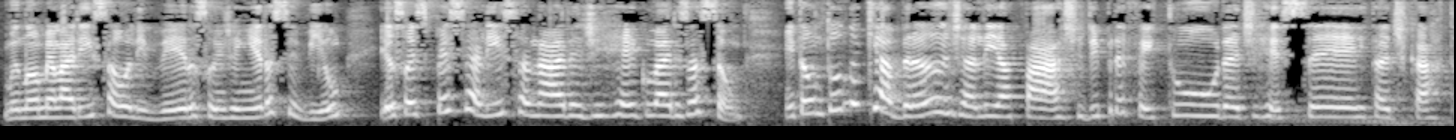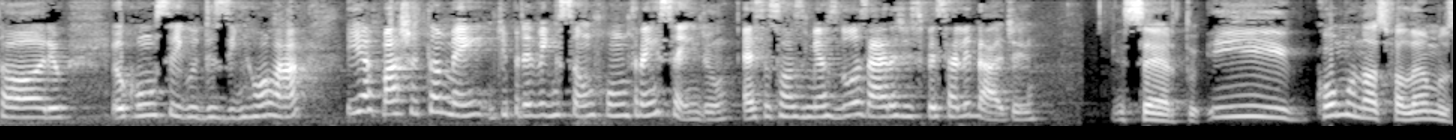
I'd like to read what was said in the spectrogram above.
Meu nome é Larissa Oliveira, sou engenheira civil e eu sou especialista na área de regularização. Então, tudo que abrange ali a parte de prefeitura, de receita, de cartório, eu consigo desenrolar e a parte também de prevenção contra incêndio. Essas são as minhas duas áreas de especialidade. Certo. E como nós falamos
